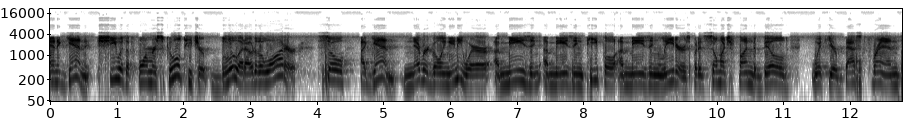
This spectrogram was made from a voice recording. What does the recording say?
And again, she was a former school teacher, blew it out of the water. So again, never going anywhere. Amazing, amazing people, amazing leaders. But it's so much fun to build with your best friend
